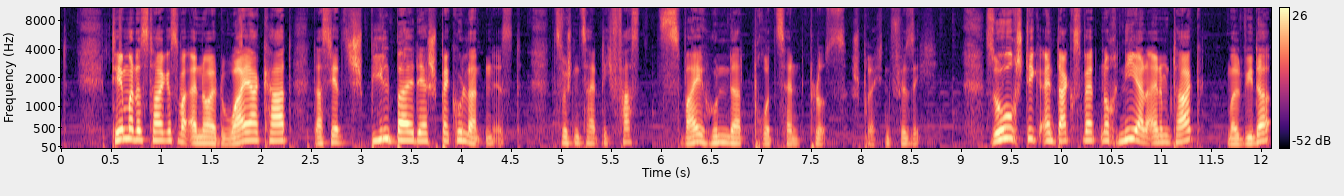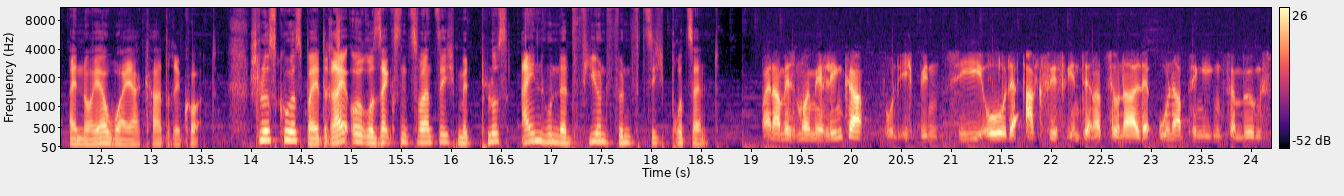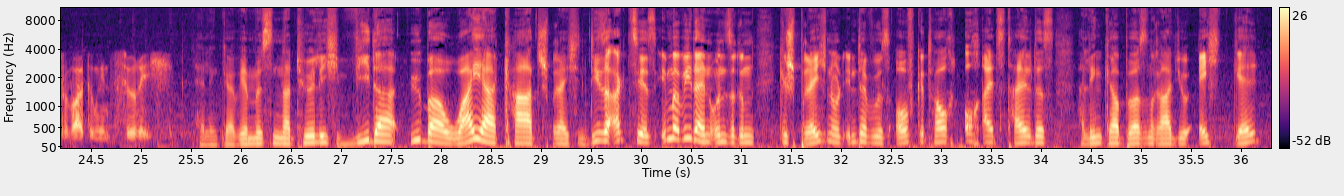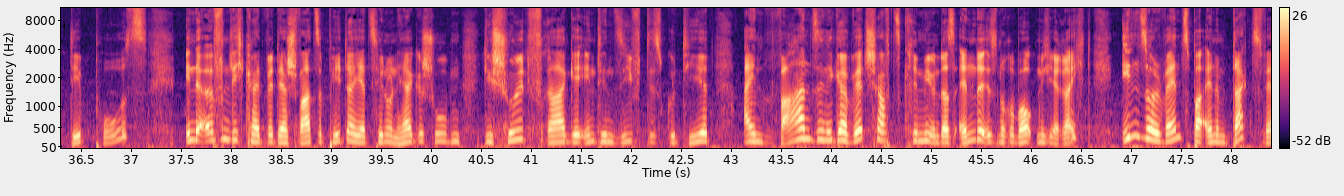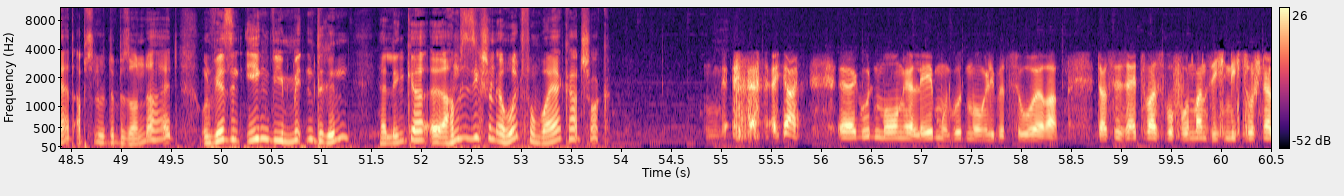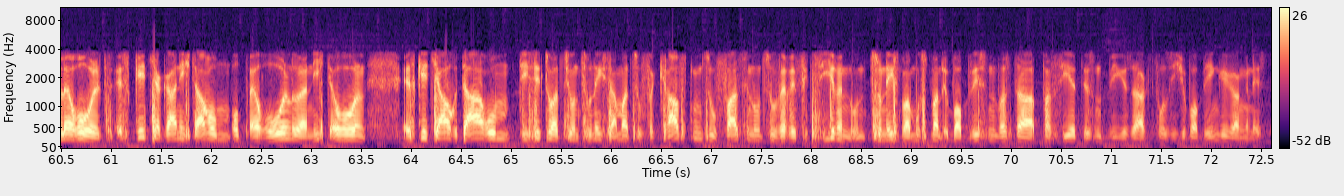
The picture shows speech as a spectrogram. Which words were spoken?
Thema des Tages war erneut Wirecard, das jetzt Spielball der Spekulanten ist. Zwischenzeitlich fast 200% plus sprechen für sich. So hoch stieg ein DAX-Wert noch nie an einem Tag, mal wieder ein neuer Wirecard-Rekord. Schlusskurs bei 3,26 Euro mit plus 154 Prozent. Mein Name ist Moimir Linker und ich bin CEO der Axif International der unabhängigen Vermögensverwaltung in Zürich. Herr Linker, wir müssen natürlich wieder über Wirecard sprechen. Diese Aktie ist immer wieder in unseren Gesprächen und Interviews aufgetaucht, auch als Teil des Herr Linker Börsenradio Echtgeld Depots. In der Öffentlichkeit wird der schwarze Peter jetzt hin und her geschoben, die Schuldfrage intensiv diskutiert, ein wahnsinniger Wirtschaftskrimi und das Ende ist noch überhaupt nicht erreicht. Insolvenz bei einem DAX-Wert, absolute Besonderheit. Und wir sind irgendwie mittendrin. Herr Linker, äh, haben Sie sich schon erholt vom Wirecard-Schock? ja, äh, guten Morgen, Herr Leben, und guten Morgen, liebe Zuhörer. Das ist etwas, wovon man sich nicht so schnell erholt. Es geht ja gar nicht darum, ob erholen oder nicht erholen. Es geht ja auch darum, die Situation zunächst einmal zu verkraften, zu fassen und zu verifizieren. Und zunächst mal muss man überhaupt wissen, was da passiert ist und wie gesagt, wo sich überhaupt hingegangen ist.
